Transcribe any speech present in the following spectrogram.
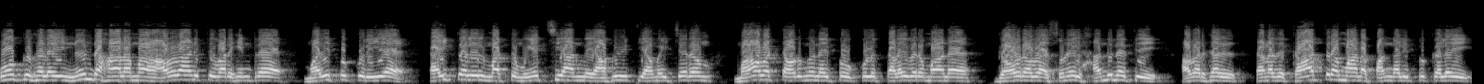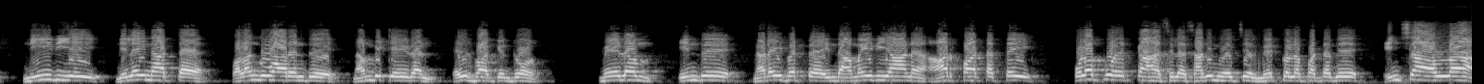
போக்குகளை நீண்ட காலமாக அவதானித்து வருகின்ற மதிப்புக்குரிய கைத்தொழில் மற்றும் முயற்சியாண்மை அபிவிருத்தி அமைச்சரும் மாவட்ட ஒருங்கிணைப்பு குழு தலைவருமான கௌரவ சுனில் ஹந்துனத்தி அவர்கள் தனது காத்திரமான பங்களிப்புகளை நீதியை நிலைநாட்ட வழங்குவார் என்று நம்பிக்கையுடன் எதிர்பார்க்கின்றோம். மேலும் இன்று நடைபெற்ற இந்த அமைதியான ஆர்ப்பாட்டத்தை குழப்புவதற்காக சில சதி முயற்சிகள் மேற்கொள்ளப்பட்டது. இன்ஷா அல்லாஹ்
